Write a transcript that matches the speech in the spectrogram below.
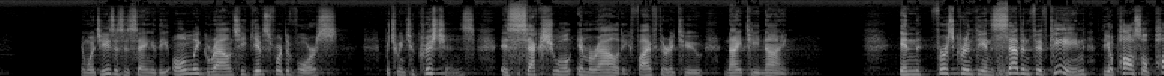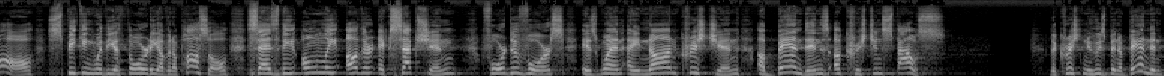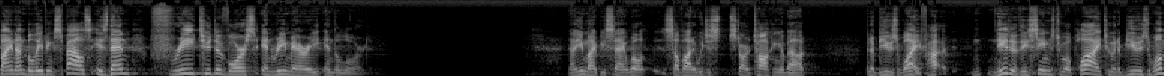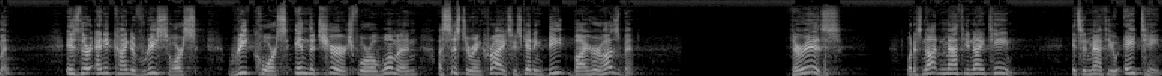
And what Jesus is saying, the only grounds he gives for divorce between two Christians is sexual immorality. 532, 19, In 1 Corinthians 7:15, the apostle Paul, speaking with the authority of an apostle, says the only other exception for divorce is when a non-Christian abandons a Christian spouse. The Christian who's been abandoned by an unbelieving spouse is then free to divorce and remarry in the Lord. Now, you might be saying, well, Salvati, we just started talking about an abused wife. How, neither of these seems to apply to an abused woman. Is there any kind of resource, recourse in the church for a woman, a sister in Christ, who's getting beat by her husband? There is. But it's not in Matthew 19, it's in Matthew 18.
